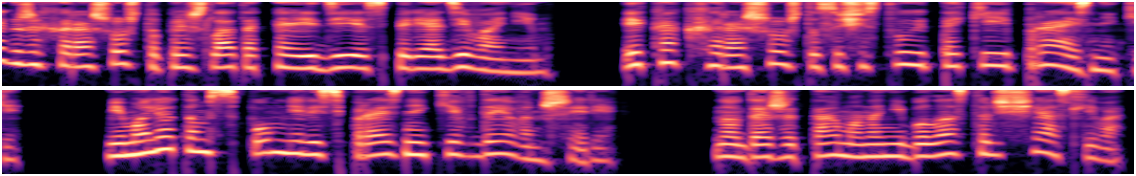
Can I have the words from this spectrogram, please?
Как же хорошо, что пришла такая идея с переодеванием. И как хорошо, что существуют такие праздники. Мимолетом вспомнились праздники в Девоншире. Но даже там она не была столь счастлива.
